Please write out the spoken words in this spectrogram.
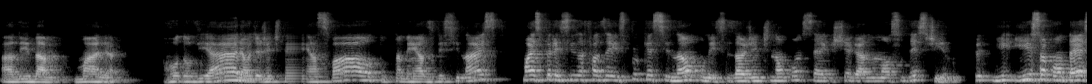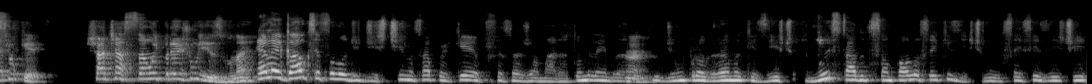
ali da malha rodoviária, onde a gente tem asfalto, também as vicinais, mas precisa fazer isso, porque senão, Ulisses, a gente não consegue chegar no nosso destino. E, isso acontece o quê? Chateação e prejuízo, né? É legal que você falou de destino, sabe por quê, professor Gilmar? Eu estou me lembrando hum. de um programa que existe no estado de São Paulo, eu sei que existe, não sei se existe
